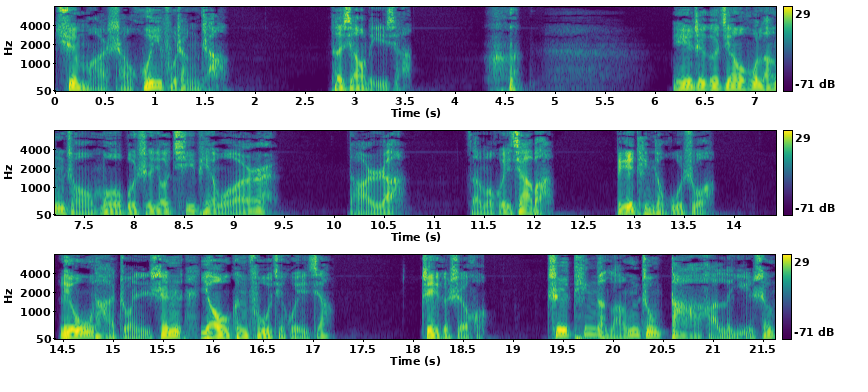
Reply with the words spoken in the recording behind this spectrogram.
却马上恢复正常。他笑了一下，哼，你这个江湖郎中，莫不是要欺骗我儿？大儿啊，咱们回家吧，别听他胡说。刘大转身要跟父亲回家，这个时候，只听那郎中大喊了一声：“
